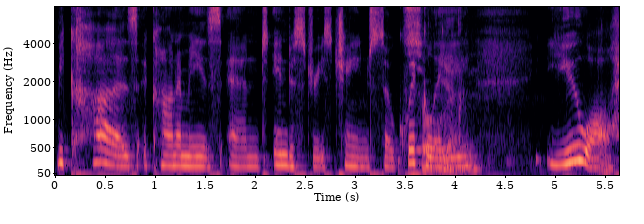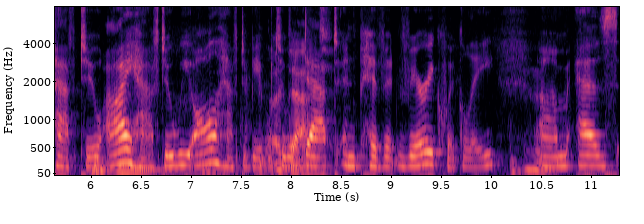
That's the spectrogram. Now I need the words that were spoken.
because economies and industries change so quickly quickly. You all have to i have to we all have to be able to Adapt. adapt and pivot very quickly mm-hmm. um, as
